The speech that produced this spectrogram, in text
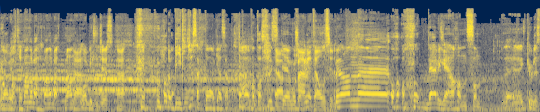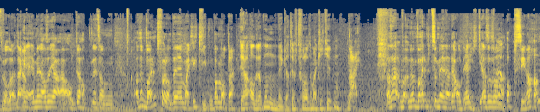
ja. jo, ikke. Batman og Batman og Batman Ja. og Beetlejuice. Ja. Og Beetlejuice, ja. Den har ikke jeg sett. Ja, fantastisk Ja, eh, morsom jeg film. det. Men han eh, og, og det er virkelig en av hans sånn kuleste rolle. Det er ikke, Ja. Men altså, jeg har alltid hatt litt sånn altså, varmt forhold til Michael Keaton på en måte. Jeg har aldri hatt noe negativt forhold til Michael Keaton. Nei. Altså, men varmt så mener jeg at jeg alltid jeg liker altså, sånn, Ja. Oppsynet av han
